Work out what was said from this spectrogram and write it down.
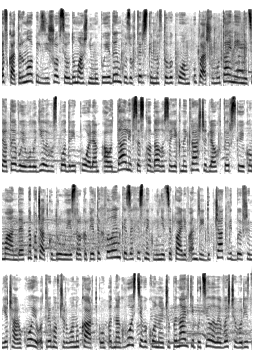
ФК Тернопіль зійшовся у домашньому поєдинку з Охтирським нафтовиком. У першому таймі ініціативою володіли господарі поля. А от далі все складалося якнайкраще для Охтирської команди. На початку другої 45 хвилинки захисник муніципалів Андрій Дубчак, відбивши м'яча рукою, отримав червону картку. Однак гості, виконуючи пенальті, поцілили вище воріт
